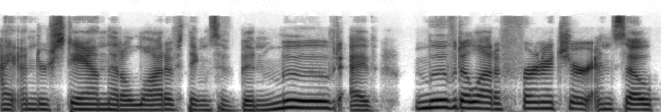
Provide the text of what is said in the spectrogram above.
I understand that a lot of things have been moved. I've moved a lot of furniture. And so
